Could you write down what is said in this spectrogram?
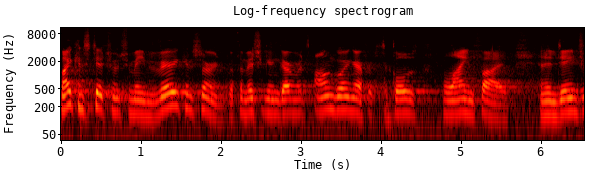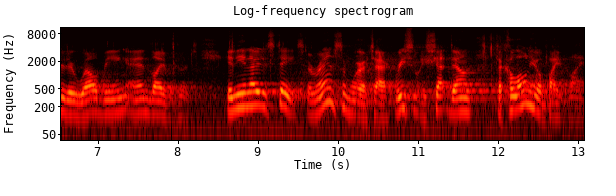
my constituents remain very concerned with the Michigan government's ongoing efforts to close Line 5 and endanger their well-being and livelihoods. In the United States, a ransomware attack recently shut down the Colonial Pipeline.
